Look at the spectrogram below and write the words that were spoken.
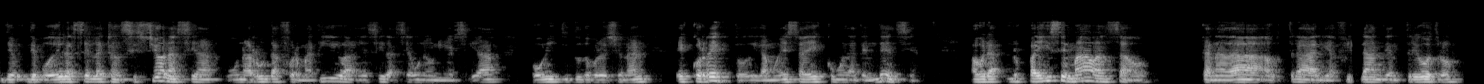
de, poder hacer la transición hacia una ruta formativa, es decir, hacia una universidad o un instituto profesional, es correcto, digamos, esa es como la tendencia. Ahora, los países más avanzados, Canadá, Australia, Finlandia, entre otros,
